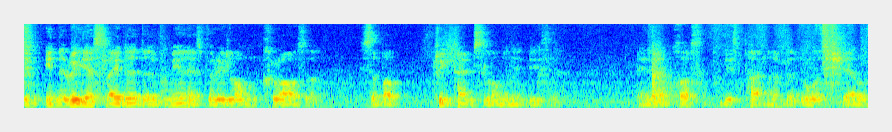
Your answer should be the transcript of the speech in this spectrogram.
In, in the red ear slider, the male has very long claws. It's about three times longer than this. And then of course this part, huh, the lower shell,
